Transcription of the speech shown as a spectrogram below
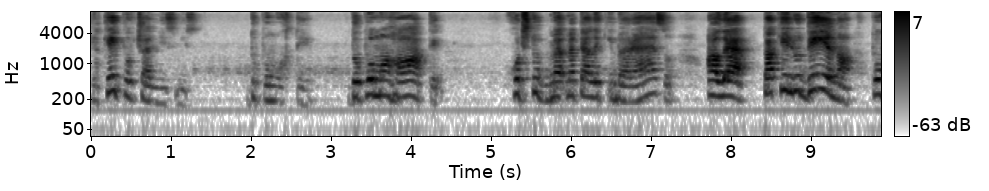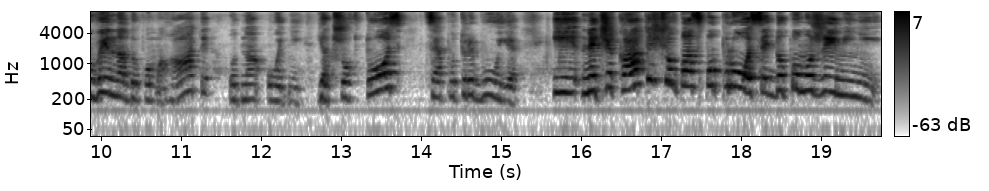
який повчальний зміст? Допомогти, допомагати. Хоч тут метелик і березо, але так і людина повинна допомагати одна одній, якщо хтось це потребує. І не чекати, що вас попросять, допоможи мені.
